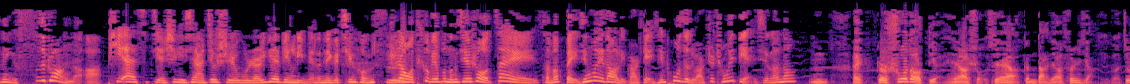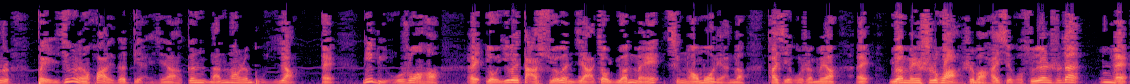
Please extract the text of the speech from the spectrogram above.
那个丝状的啊。P.S. 解释一下，就是五仁月饼里面的那个青红丝，让我特别不能接受。在怎么北京味道里边，点心铺子里边，这成为点心了呢？嗯，哎，这说到点心啊，首先啊，跟大家分享一个，就是北京人话里的点心啊，跟南方人不一样。哎，你比如说哈。哎，有一位大学问家叫袁枚，清朝末年的，他写过什么呀？哎，袁枚诗话是吧？嗯、还写过《随园食单》。嗯，哎，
